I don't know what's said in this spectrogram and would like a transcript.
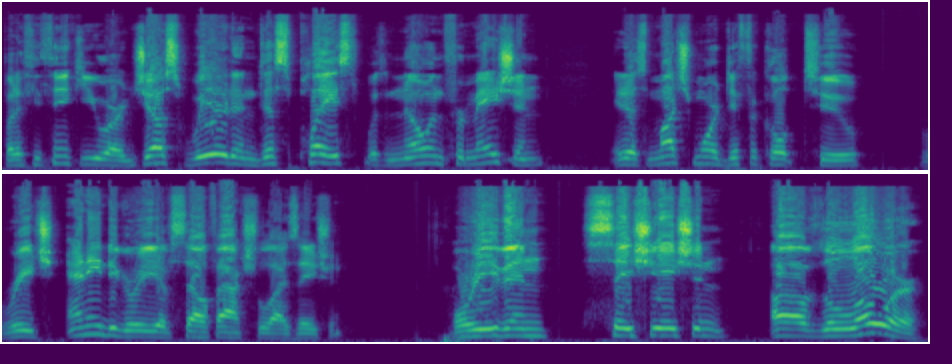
But if you think you are just weird and displaced with no information, it is much more difficult to reach any degree of self actualization or even satiation of the lower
